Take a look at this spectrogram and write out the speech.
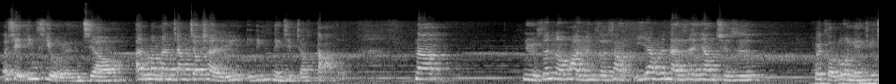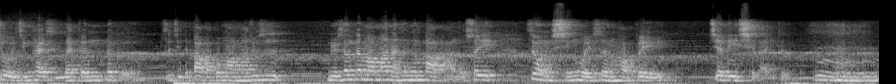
而且一定是有人教，哎，慢慢这样教下来，一定一定是年纪比较大的。那。女生的话，原则上一样，跟男生一样，其实会走路的年纪就已经开始在跟那个自己的爸爸或妈妈，就是女生跟妈妈，男生跟爸爸了，所以这种行为是很好被建立起来的。嗯嗯嗯。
